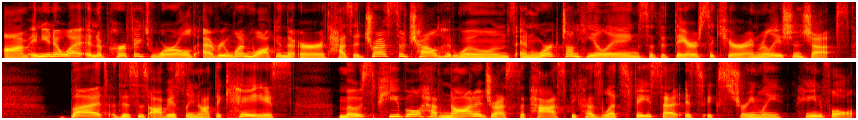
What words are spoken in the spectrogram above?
Um, and you know what? In a perfect world, everyone walking the earth has addressed their childhood wounds and worked on healing so that they are secure in relationships. But this is obviously not the case. Most people have not addressed the past because, let's face it, it's extremely painful.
